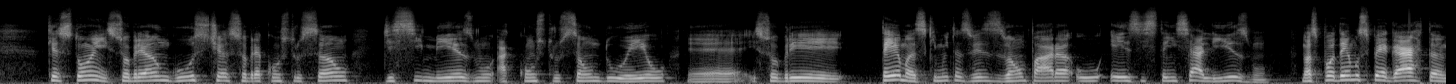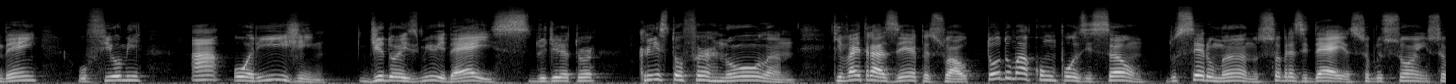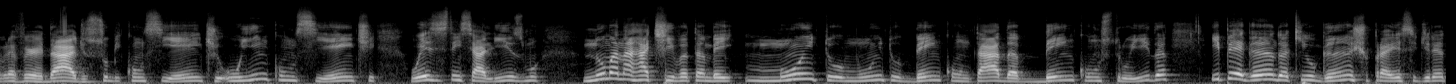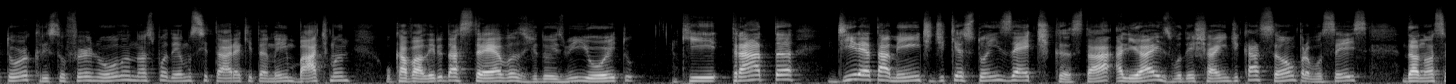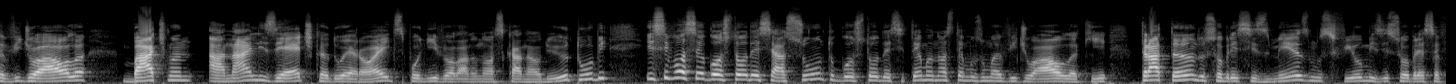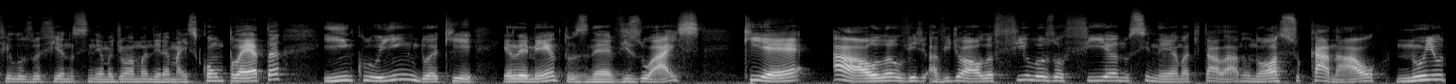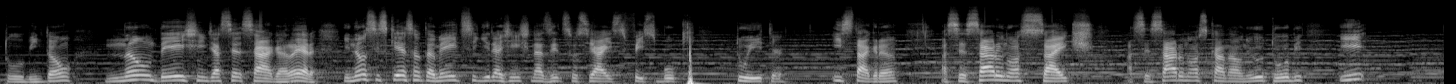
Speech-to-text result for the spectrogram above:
questões sobre a angústia, sobre a construção de si mesmo, a construção do eu é, e sobre temas que muitas vezes vão para o existencialismo, nós podemos pegar também o filme A Origem, de 2010, do diretor Christopher Nolan, que vai trazer, pessoal, toda uma composição do ser humano sobre as ideias, sobre os sonhos, sobre a verdade, o subconsciente, o inconsciente, o existencialismo, numa narrativa também muito, muito bem contada, bem construída. E pegando aqui o gancho para esse diretor, Christopher Nolan, nós podemos citar aqui também Batman, O Cavaleiro das Trevas, de 2008, que trata diretamente de questões éticas, tá? Aliás, vou deixar a indicação para vocês da nossa videoaula Batman, a análise ética do herói, disponível lá no nosso canal do YouTube. E se você gostou desse assunto, gostou desse tema, nós temos uma videoaula aqui tratando sobre esses mesmos filmes e sobre essa filosofia no cinema de uma maneira mais completa e incluindo aqui elementos né, visuais, que é a aula, o vídeo, a videoaula Filosofia no Cinema, que está lá no nosso canal no YouTube. Então, não deixem de acessar, galera. E não se esqueçam também de seguir a gente nas redes sociais: Facebook, Twitter, Instagram, acessar o nosso site, acessar o nosso canal no YouTube e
